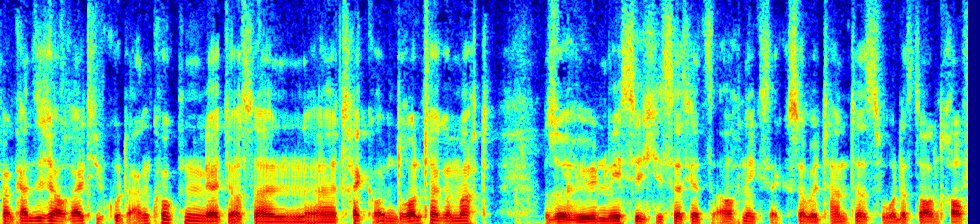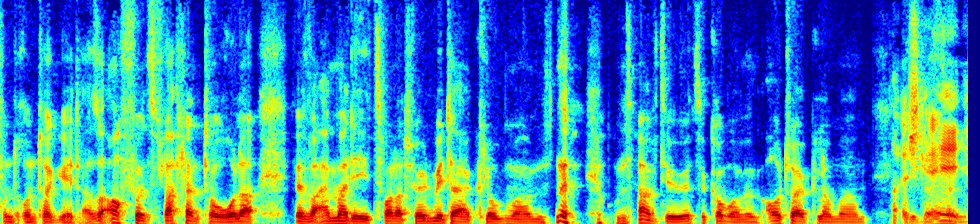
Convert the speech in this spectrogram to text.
Man kann sich auch relativ gut angucken. Der hat ja auch seinen äh, Track unten drunter gemacht. Also höhenmäßig ist das jetzt auch nichts Exorbitantes, wo das da und drauf und drunter geht. Also auch für uns Flachland-Tiroler, wenn wir einmal die 200 Höhenmeter erklommen haben, um da auf die Höhe zu kommen, oder mit dem Auto erklommen haben. Ich, ey,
